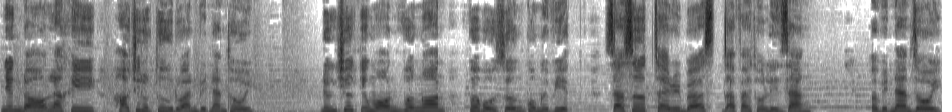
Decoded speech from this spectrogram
Nhưng đó là khi họ chưa được thử đồ ăn Việt Nam thôi. Đứng trước những món vừa ngon vừa bổ dưỡng của người Việt, giáo sư Terry Buss đã phải thốt lên rằng Ở Việt Nam rồi,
